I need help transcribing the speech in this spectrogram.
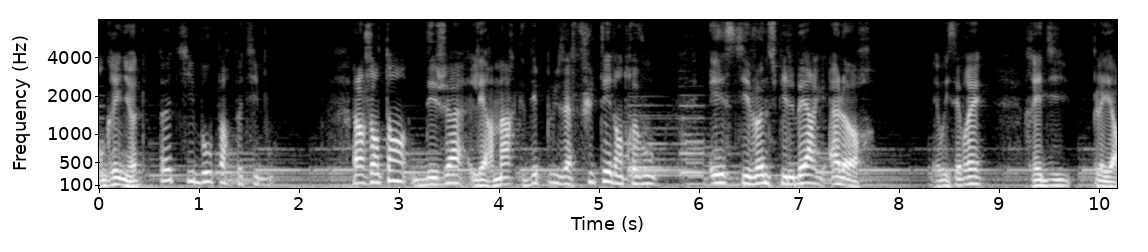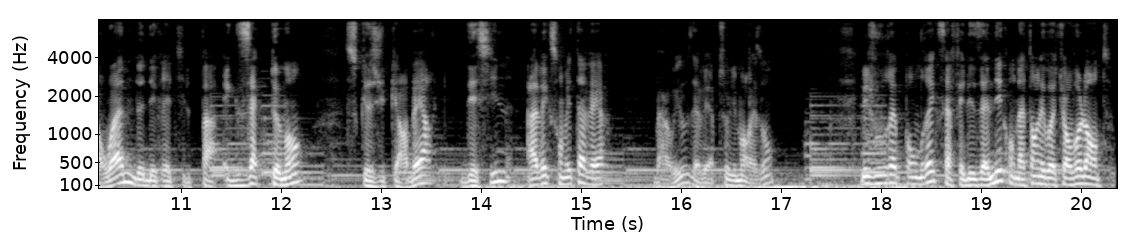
On grignote petit bout par petit bout. Alors j'entends déjà les remarques des plus affûtés d'entre vous. Et Steven Spielberg alors? Et oui c'est vrai, Ready Player One ne décrète-t-il pas exactement ce que Zuckerberg dessine avec son métavers? Bah oui, vous avez absolument raison. Mais je vous répondrai que ça fait des années qu'on attend les voitures volantes.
